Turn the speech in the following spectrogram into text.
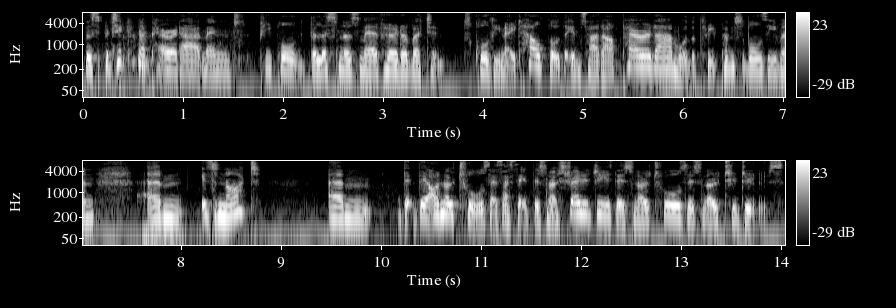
this particular paradigm, and people, the listeners may have heard of it, it's called innate health or the inside out paradigm or the three principles even, um, is not, um, th- there are no tools, as I said. There's no strategies, there's no tools, there's no to-dos,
